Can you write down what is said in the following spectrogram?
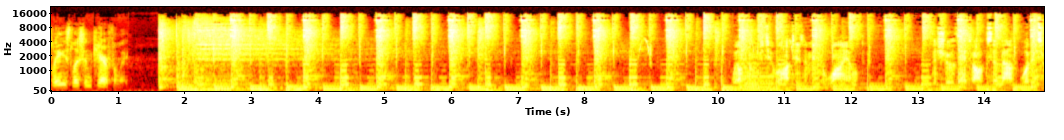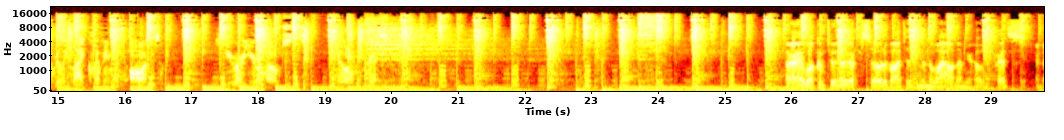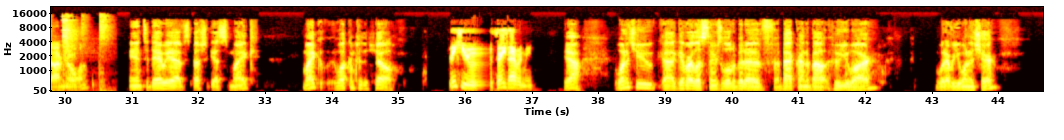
Please listen carefully. Welcome to Autism in the Wild, the show that talks about what it's really like living with autism. Here are your hosts, Noah and Chris. All right, welcome to another episode of Autism in the Wild. I'm your host, Chris. I'm Noah. And today we have special guest Mike. Mike, welcome to the show. Thank you. Thanks for having me. Yeah. Why don't you uh, give our listeners a little bit of a background about who you are, whatever you want to share?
